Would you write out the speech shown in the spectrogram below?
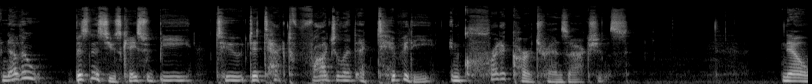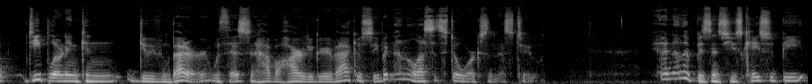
Another business use case would be to detect fraudulent activity in credit card transactions. Now, deep learning can do even better with this and have a higher degree of accuracy, but nonetheless, it still works in this too. Another business use case would be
